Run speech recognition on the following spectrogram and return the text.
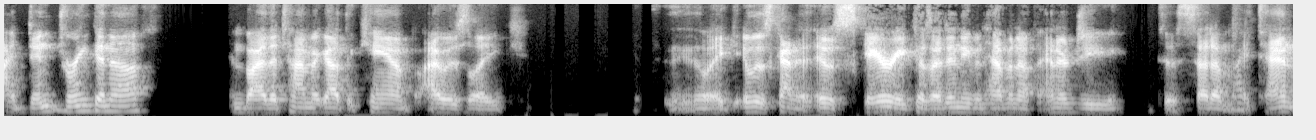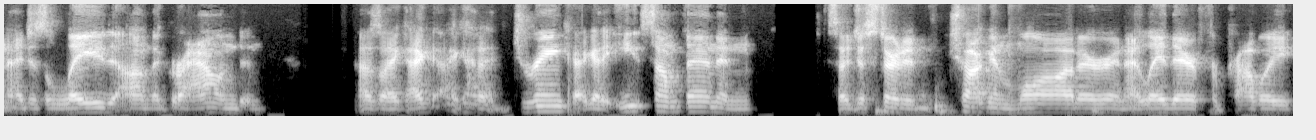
i didn't drink enough and by the time I got to camp, I was like, like it was kind of it was scary because I didn't even have enough energy to set up my tent. I just laid on the ground and I was like, I, I gotta drink, I gotta eat something, and so I just started chugging water, and I lay there for probably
